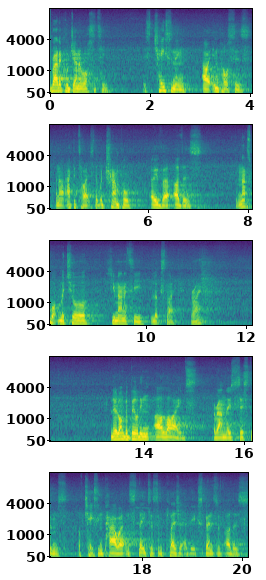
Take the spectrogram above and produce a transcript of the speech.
radical generosity. It's chastening our impulses and our appetites that would trample over others. And that's what mature humanity looks like, right? No longer building our lives around those systems of chasing power and status and pleasure at the expense of others.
